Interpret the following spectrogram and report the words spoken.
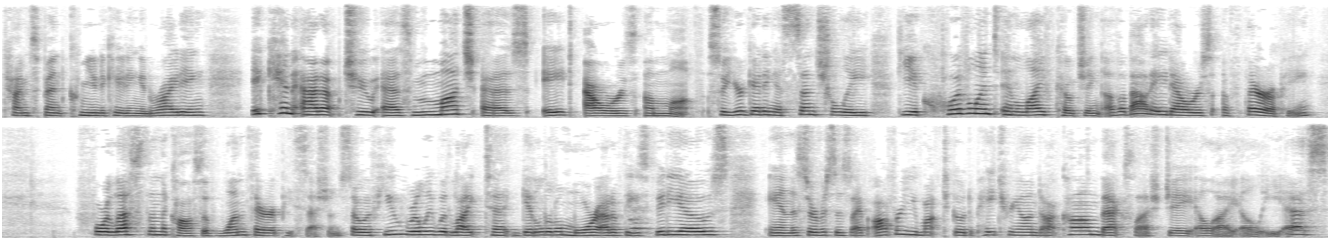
time spent communicating and writing, it can add up to as much as eight hours a month. So you're getting essentially the equivalent in life coaching of about eight hours of therapy for less than the cost of one therapy session. So if you really would like to get a little more out of these videos and the services I've offered, you want to go to patreon.com backslash J-L-I-L-E-S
